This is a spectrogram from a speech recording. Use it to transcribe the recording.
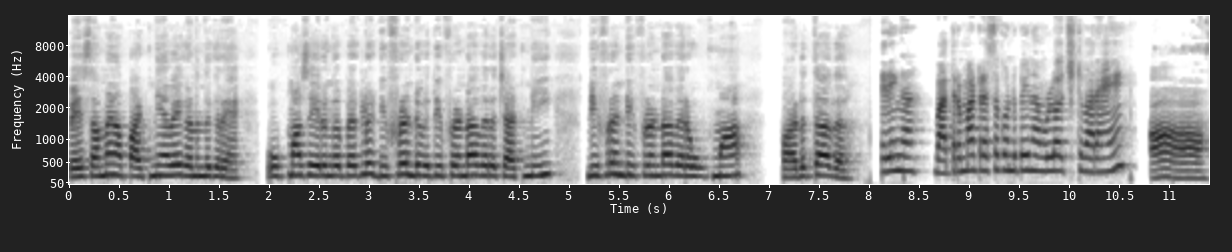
பேசாம நான் பட்னியாவே கிடந்துக்கிறேன். உப்புமா செய்யறங்க பேர்ல டிஃப்ரெண்ட் டிஃப்ரெண்டா வேற சட்னி டிஃப்ரெண்ட் டிஃப்ரெண்டா வேற உப்புமா. படுத்தாத. சரிங்க பத்திரமா ட்ரெஸ்ஸை கொண்டு போய் நான் உள்ள வச்சுட்டு வரேன். ஆ ஆ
